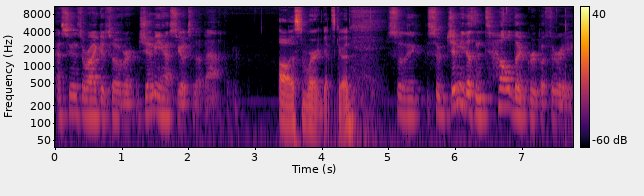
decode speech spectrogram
as soon as the ride gets over, Jimmy has to go to the bathroom. Oh, this is where it gets good. So the so Jimmy doesn't tell the group of three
